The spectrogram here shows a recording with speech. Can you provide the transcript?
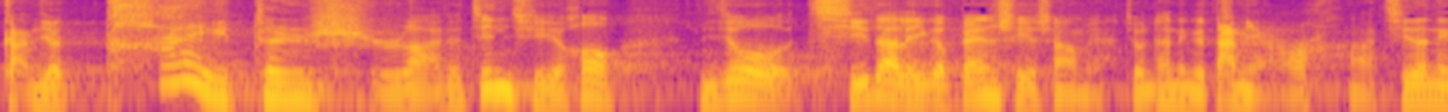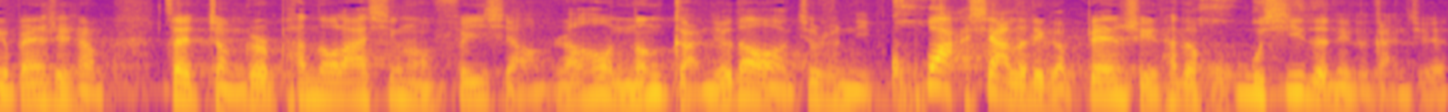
感觉太真实了。就进去以后，你就骑在了一个 Banshee 上面，就是它那个大鸟啊，骑在那个 Banshee 上，在整个潘多拉星上飞翔，然后能感觉到就是你胯下的这个 Banshee 它的呼吸的那个感觉。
